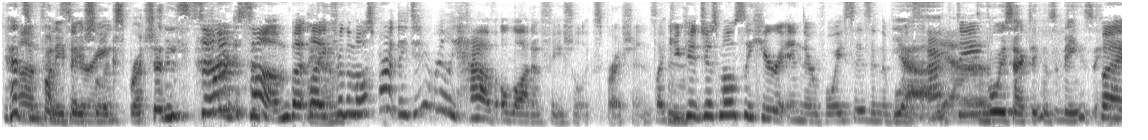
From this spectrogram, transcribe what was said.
Had some Um, funny facial expressions. So For some, but like Yeah. for the most part, they didn't really have a lot of facial expressions. Like you Mm. could just mostly hear it in their voices and the voice Yeah. Yeah. acting. The voice acting was amazing. But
